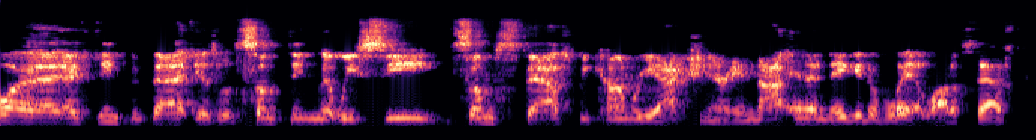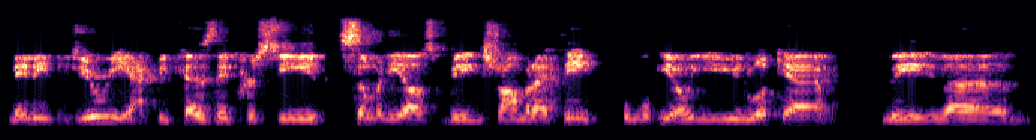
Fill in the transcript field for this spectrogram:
Well, I, I, think that that is what something that we see some staffs become reactionary and not in a negative way. A lot of staffs maybe do react because they perceive somebody else being strong. But I think, you know, you look at the, the,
